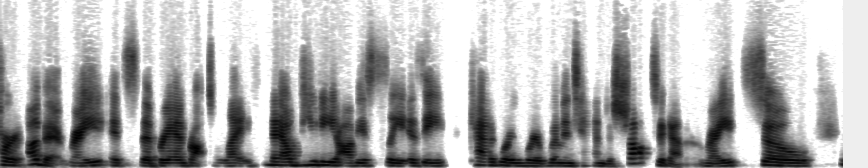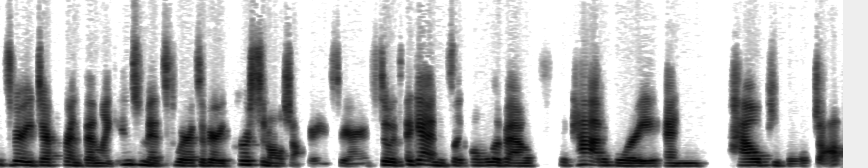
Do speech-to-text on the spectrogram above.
part of it, right? It's the brand brought to life. Now, beauty obviously is a category where women tend to shop together, right? So it's very different than like intimates where it's a very personal shopping experience. So it's again, it's like all about the category and how people shop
